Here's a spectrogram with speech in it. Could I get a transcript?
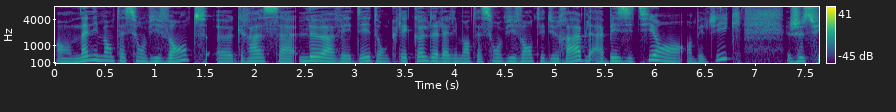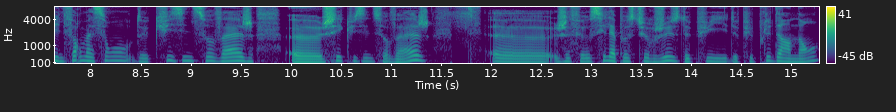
en alimentation vivante euh, grâce à l'EAVD, donc l'école de l'alimentation vivante et durable à Béziti en, en, Belgique. Je suis une formation de cuisine sauvage chez Cuisine Sauvage. Euh, je fais aussi la posture juste depuis, depuis plus d'un an.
